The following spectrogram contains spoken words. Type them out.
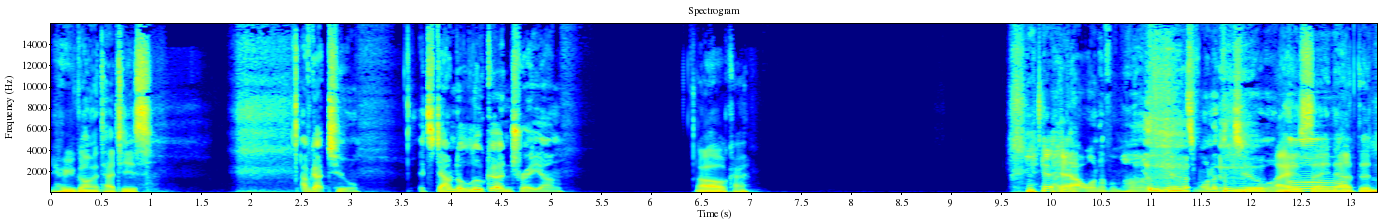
who are you going with Tatis? I've got two. It's down to Luka and Trae Young. Oh, okay. I got one of them, huh? Yeah, it's one of the two. I ain't saying Oh. nothing.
